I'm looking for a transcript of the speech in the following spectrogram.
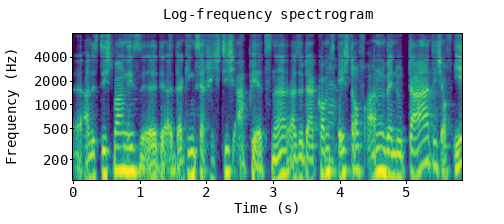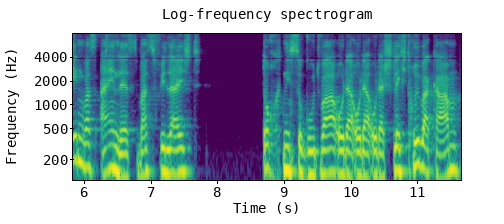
äh, Alles dicht machen, dieses, äh, da, da ging es ja richtig ab jetzt, ne? Also da kommt es Ja. echt drauf an, wenn du da dich auf irgendwas einlässt, was vielleicht doch nicht so gut war oder, oder, oder schlecht rüberkam.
